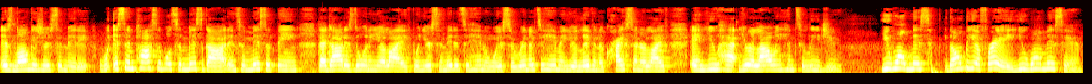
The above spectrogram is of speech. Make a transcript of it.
as long as you're submitted. It's impossible to miss God and to miss a thing that God is doing in your life when you're submitted to Him and when you're surrendered to Him and you're living a Christ-centered life and you you're allowing Him to lead you. You won't miss. Don't be afraid. You won't miss Him.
